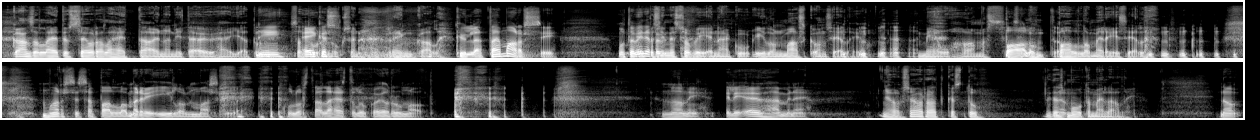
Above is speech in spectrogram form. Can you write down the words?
Kansanlähetysseura lähettää aina niitä öyhäjiä tuonne Niin, Saturnuksen renkaalle. Kyllä, tai Marssiin. Mutta mitä sinne sovi enää, kun Elon Musk on siellä jo meuhaamassa. Paaluttaa. pallomeri siellä. Marssissa pallomeri Elon Muskille. Kuulostaa lähestulkoon jo runolta. No niin, eli öyhääminen. joo, se on ratkaistu. Mitäs No. muuta meillä oli? No,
